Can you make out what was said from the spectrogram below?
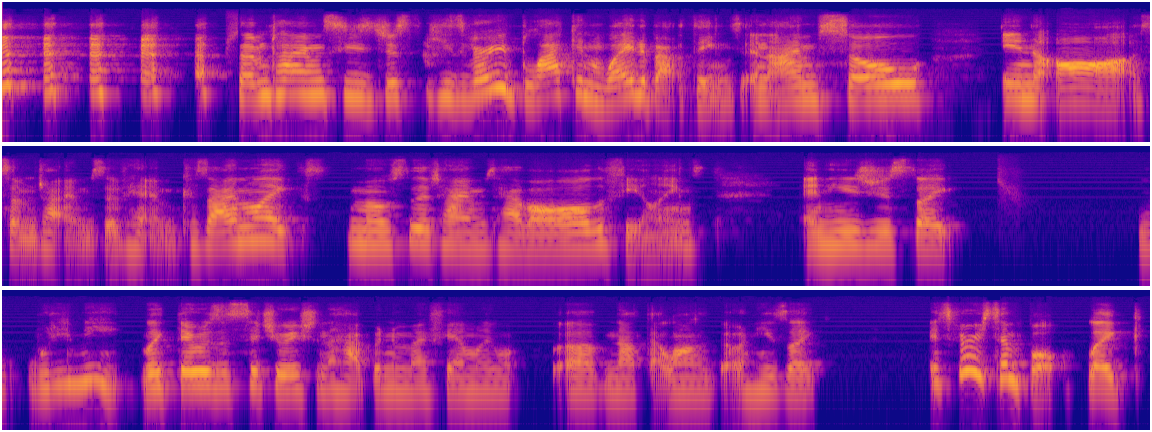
sometimes he's just he's very black and white about things, and I'm so in awe sometimes of him because I'm like most of the times have all the feelings, and he's just like what do you mean? Like there was a situation that happened in my family uh, not that long ago, and he's like, it's very simple. Like,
